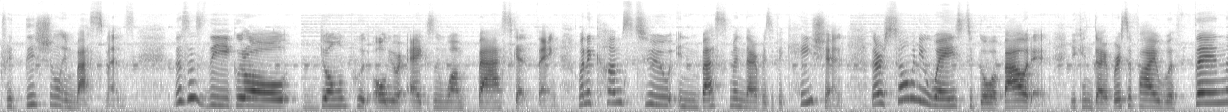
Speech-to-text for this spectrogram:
traditional investments. This is the good old don't put all your eggs in one basket thing. When it comes to investment diversification, there are so many ways to go about it. You can diversify within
